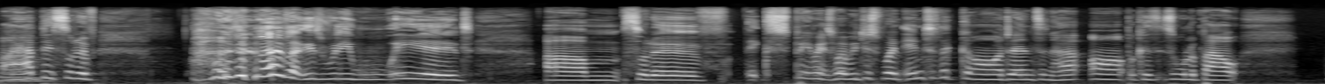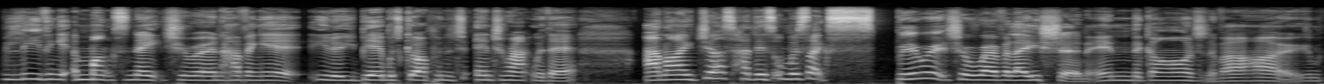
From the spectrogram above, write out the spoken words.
I had this sort of I don't know, like this really weird um, sort of experience where we just went into the gardens and her art because it's all about leaving it amongst nature and having it, you know, you'd be able to go up and interact with it. And I just had this almost like spiritual revelation in the garden of our home.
